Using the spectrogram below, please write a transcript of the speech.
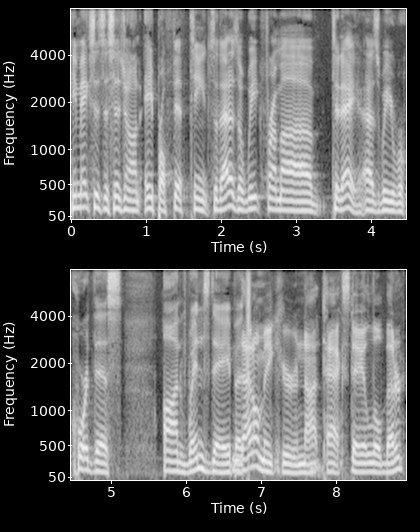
He makes his decision on April 15th. So that is a week from uh, today as we record this on Wednesday. But That'll make your not tax day a little better.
